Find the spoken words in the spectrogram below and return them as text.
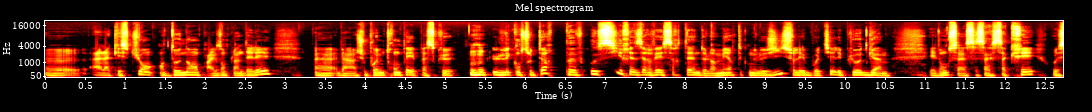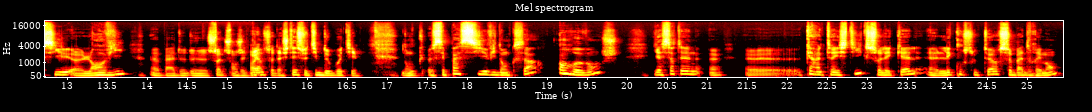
euh, à la question en donnant par exemple un délai, ben, je pourrais me tromper parce que mhm. les constructeurs peuvent aussi réserver certaines de leurs meilleures technologies sur les boîtiers les plus haut de gamme. Et donc, ça, ça, ça crée aussi l'envie bah, de, de, soit de changer de gamme, soit d'acheter ce type de boîtier. Donc, c'est pas si évident que ça. En revanche, il y a certaines euh, euh, caractéristiques sur lesquelles euh, les constructeurs se battent vraiment,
